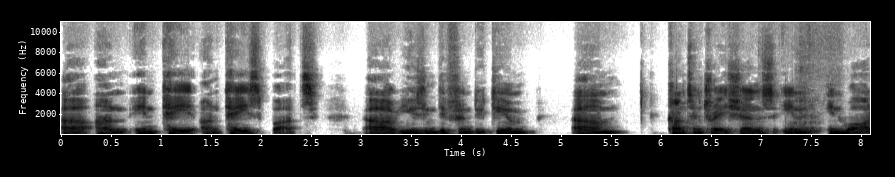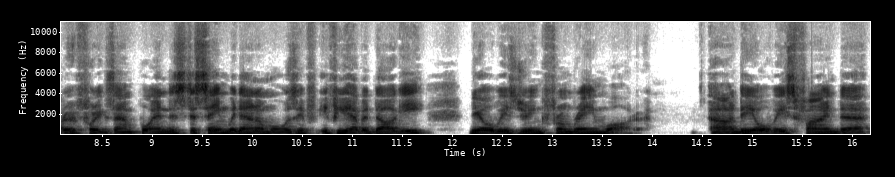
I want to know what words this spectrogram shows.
uh, on in ta- on taste buds uh, using different deuterium um, concentrations in in water, for example. And it's the same with animals. If if you have a doggy, they always drink from rainwater. Uh, they always find the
